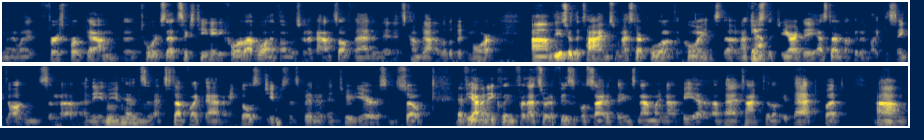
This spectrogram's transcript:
when it when it first broke down uh, towards that 1684 level. I thought it was going to bounce off that, and, and, it's come down a little bit more. Um, these are the times when I start pulling up the coins, though, not just yeah. the GLD. I start looking at like the St. Gaudens and the and the Indian mm-hmm. heads and, and, stuff like that. I mean, gold's the cheapest it's been in, in, two years, and so if you have an inkling for that sort of physical side of things, now might not be a, a bad time to look at that, but um,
